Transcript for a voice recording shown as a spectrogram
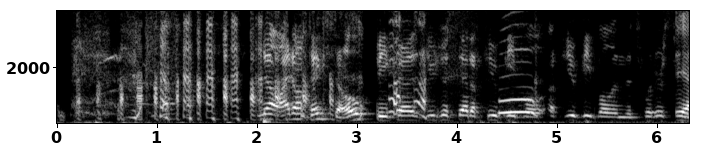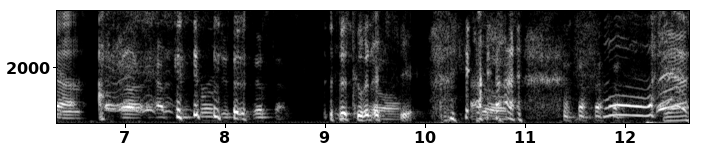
no, I don't think so because you just said a few people, a few people in the Twitter sphere Yeah. uh, have confirmed its existence. the Twitter So- sphere. So, yeah,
